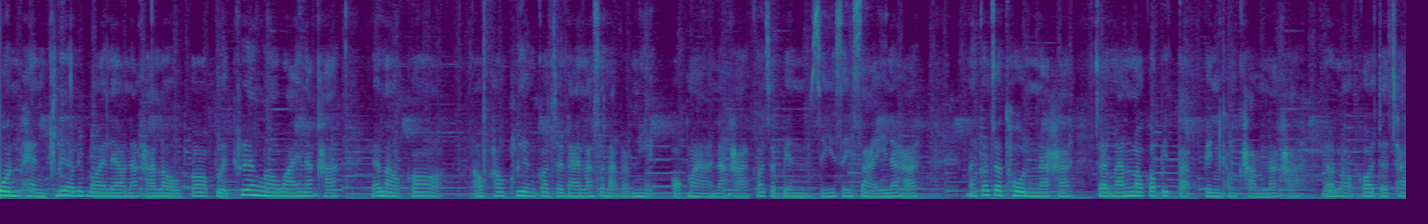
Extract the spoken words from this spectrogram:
บนแผ่นเคลือบเรียบร้อยแล้วนะคะ เราก็เปิดเครื่องรอไว้นะคะ แล้วเราก็เอาเข้าเครื่องก็จะได้ลักษณะแบบนี้ออกมานะคะ ก็จะเป็นสีใสๆนะคะ มันก็จะทนนะคะ จากนั้นเราก็ไปตัดเป็นคำๆนะคะ แล้วเราก็จะใช้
